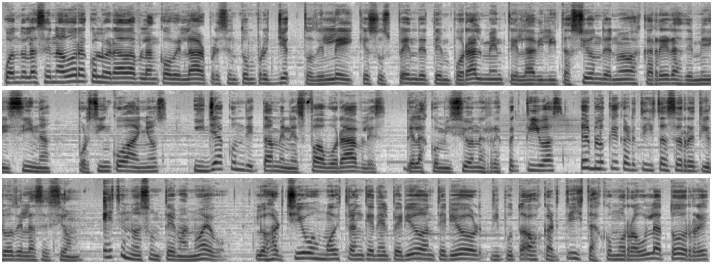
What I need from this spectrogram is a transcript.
Cuando la senadora colorada Blanca Ovelar presentó un proyecto de ley que suspende temporalmente la habilitación de nuevas carreras de medicina por cinco años y ya con dictámenes favorables de las comisiones respectivas, el bloque cartista se retiró de la sesión. Este no es un tema nuevo. Los archivos muestran que en el periodo anterior, diputados cartistas como Raúl Latorre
